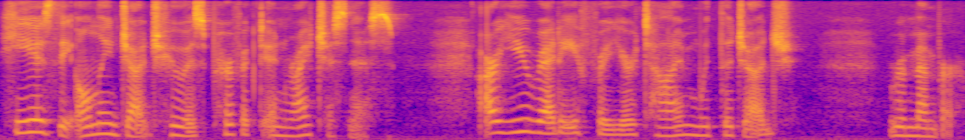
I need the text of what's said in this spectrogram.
He is the only judge who is perfect in righteousness. Are you ready for your time with the judge? Remember,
